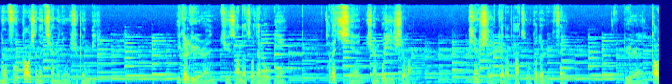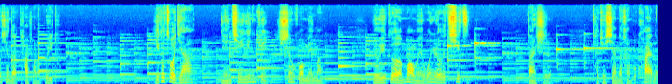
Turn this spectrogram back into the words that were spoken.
农夫高兴地牵着牛去耕地。一个旅人沮丧地坐在路边，他的钱全部遗失了。天使给了他足够的旅费，旅人高兴地踏上了归途。一个作家，年轻英俊，生活美满，有一个貌美温柔的妻子，但是他却显得很不快乐。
